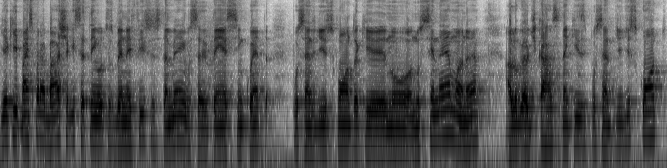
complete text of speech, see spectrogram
E aqui mais para baixo aqui você tem outros benefícios também, você tem esse 50% de desconto aqui no, no cinema, né? Aluguel de carro você tem 15% de desconto.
